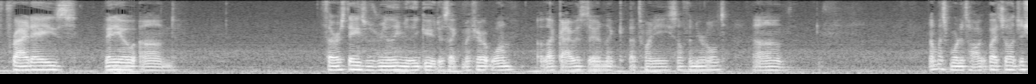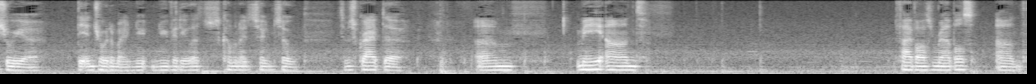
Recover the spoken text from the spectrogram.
Friday's video and Thursday's was really really good. It was like my favorite one. That guy was doing like a twenty something year old. Um. Not much more to talk about, so I'll just show you the intro to my new new video that's coming out soon. So subscribe to um me and Five Awesome Rebels and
